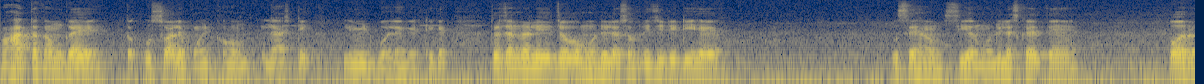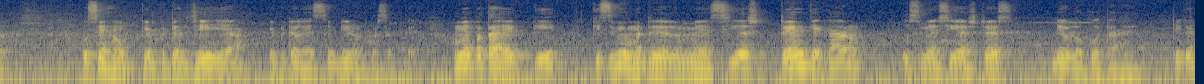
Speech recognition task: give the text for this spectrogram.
वहाँ तक हम गए तो उस वाले पॉइंट को हम इलास्टिक लिमिट बोलेंगे, ठीक है? तो जनरली जो मॉड्यूलस ऑफ़ रिजिडिटी है, उसे हम सीयर मॉड्यूलस कहते हैं और उसे हम कैपिटल जी या कैपिटल एस से डिनोट कर सकते हैं। हमें पता है कि किसी भी मटेरियल में सीयर स्ट्रेन के कारण उसमें सीयर स्ट्रेस डेवलप होता है, ठीक है?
